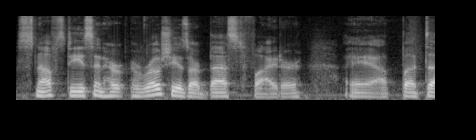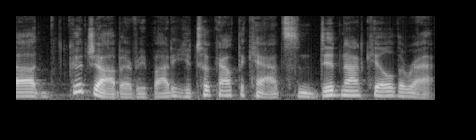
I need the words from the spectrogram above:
Snuff's decent. Her Hiroshi is our best fighter. Yeah, but uh, good job, everybody. You took out the cats and did not kill the rat.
